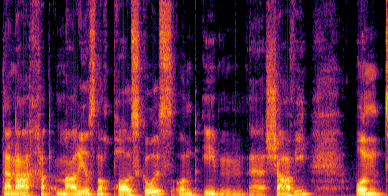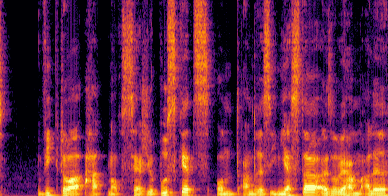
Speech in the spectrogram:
Danach hat Marius noch Paul Scholes und eben äh, Xavi. Und Victor hat noch Sergio Busquets und Andres Iniesta. Also wir haben alle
